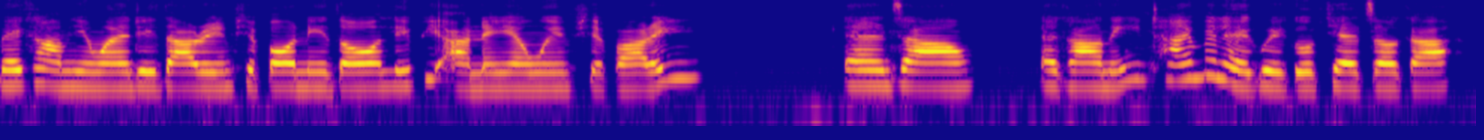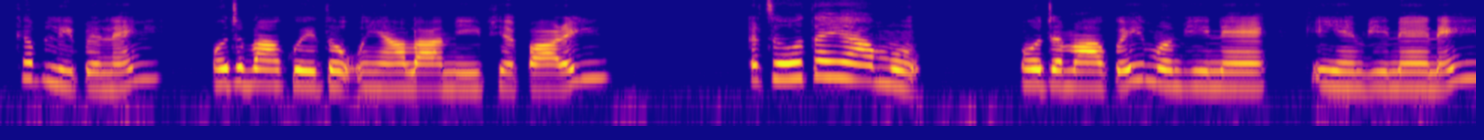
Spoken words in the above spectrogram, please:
မေခမြဝန်းဒေသတွင်ဖြစ်ပေါ်နေသောလေပြင်းနေရဝင်ဖြစ်ပါသည်။လမ်းကြောင်း၎ င်းသည်ထိုင်းပင်လယ်ကွေ့ကိုဖြတ်ကျော်ကာကပလီပင်လယ်မုတ်တမကွေ့သို့ဝင်ရောက်လာမည်ဖြစ်ပါသည်။အကျိုးသက်ရောက်မှုမုတ်တမကွေ့မွန်ပြည်နယ်ကရင်ပြည်နယ်နှင့်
